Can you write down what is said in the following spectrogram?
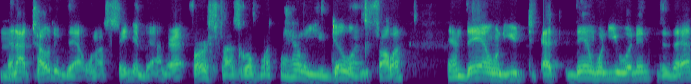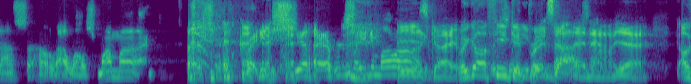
Mm. and I told him that when I seen him down there. At first, I was going, "What the hell are you doing, fella?" And then when you at, then when you went into that, I said, "Oh, I lost my mind." That's the greatest shit I ever seen in my He life. is great. We've got a few good Brits out there now. Yeah. Oh,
